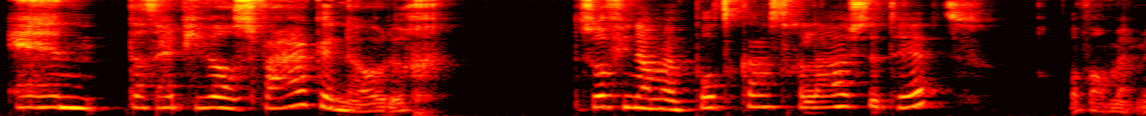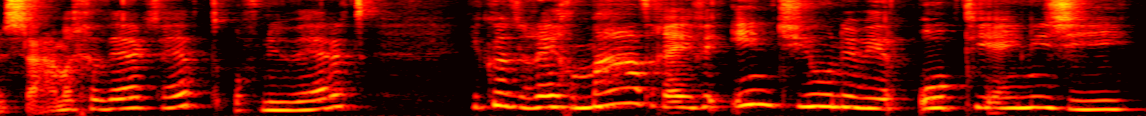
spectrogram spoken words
En dat heb je wel eens vaker nodig. Dus of je naar mijn podcast geluisterd hebt, of al met me samengewerkt hebt, of nu werkt, Je kunt regelmatig even intunen weer op die energie.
